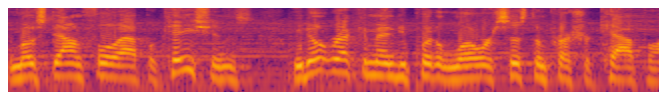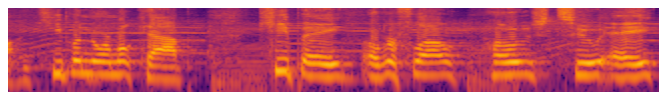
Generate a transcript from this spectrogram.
in most downflow applications, we don't recommend you put a lower system pressure cap on. Keep a normal cap, keep a overflow hose to a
